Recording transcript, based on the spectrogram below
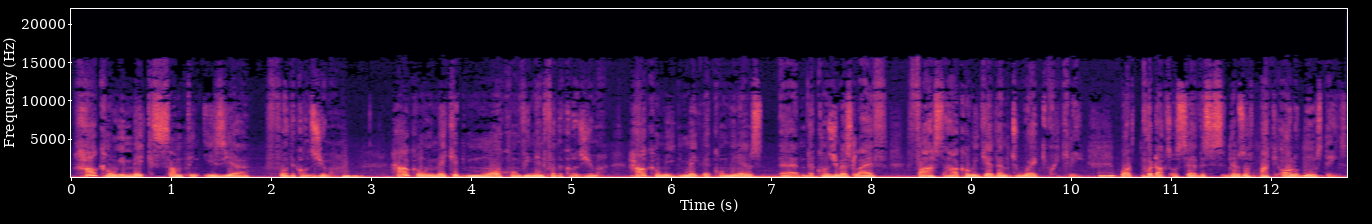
how can we make something easier for the consumer how can we make it more convenient for the consumer? How can we make the convenience, uh, the consumer's life faster? How can we get them to work quickly? What products or services in terms of packing, all of those things.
